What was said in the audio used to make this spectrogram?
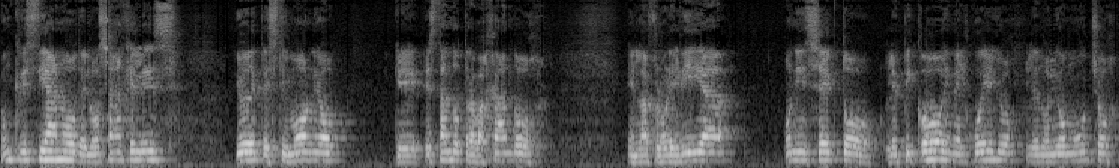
un cristiano de Los Ángeles, dio de testimonio que estando trabajando en la florería, un insecto le picó en el cuello, le dolió mucho,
